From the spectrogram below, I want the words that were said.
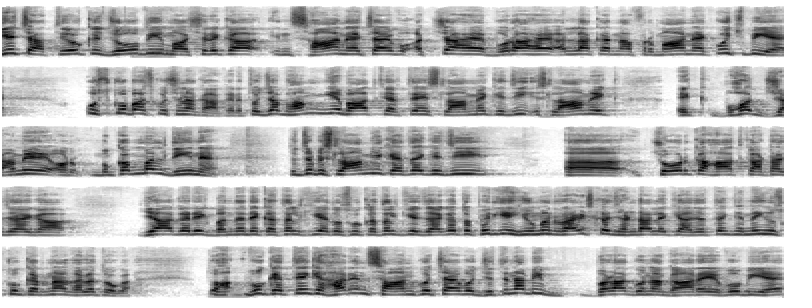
یہ چاہتے ہو کہ جو بھی جی۔ معاشرے کا انسان ہے چاہے وہ اچھا ہے برا ہے اللہ کا نافرمان ہے کچھ بھی ہے اس کو بس کچھ نہ کہا کرے تو جب ہم یہ بات کرتے ہیں اسلام میں کہ جی اسلام ایک بہت جامع اور مکمل دین ہے تو جب اسلام یہ کہتا ہے کہ جی چور کا ہاتھ کاٹا جائے گا یا اگر ایک بندے نے قتل کیا تو اس کو قتل کیا جائے گا تو پھر یہ ہیومن رائٹس کا جھنڈا لے کے آ جاتے ہیں کہ نہیں اس کو کرنا غلط ہوگا تو ہاں۔ وہ کہتے ہیں کہ ہر انسان کو چاہے وہ جتنا بھی بڑا گناہ گار ہے وہ بھی ہے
